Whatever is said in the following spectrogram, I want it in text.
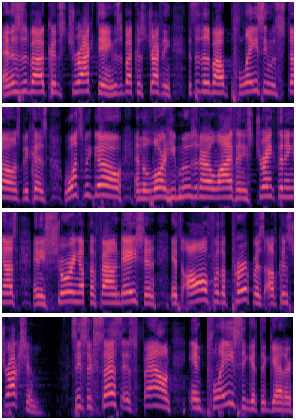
And this is about constructing. This is about constructing. This is about placing the stones because once we go and the Lord, He moves in our life and He's strengthening us and He's shoring up the foundation, it's all for the purpose of construction. See, success is found in placing it together,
